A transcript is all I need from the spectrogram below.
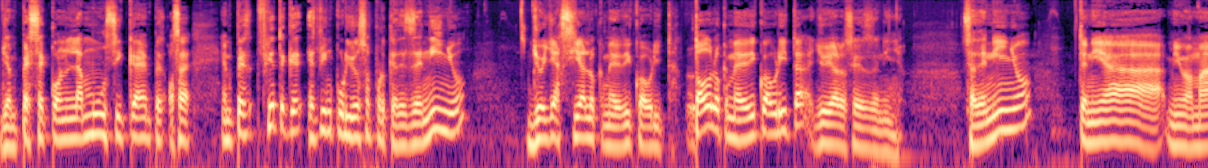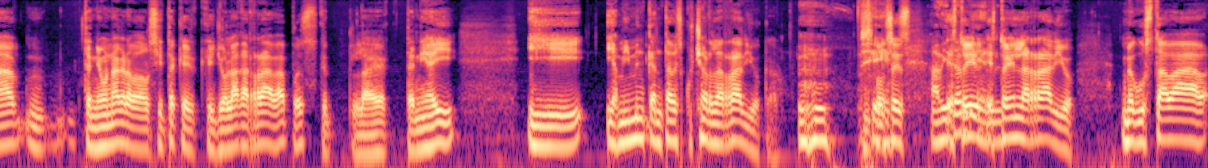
yo empecé con la música. empe- o sea, empe- fíjate que es bien curioso porque desde niño yo ya hacía lo que me dedico ahorita. Todo lo que me dedico ahorita, yo ya lo sé desde niño. O sea, de niño tenía mi mamá mm, tenía una grabadorcita que, que yo la agarraba, pues que la tenía ahí y, y a mí me encantaba escuchar la radio, cabrón. Entonces, estoy, estoy en la radio. Me gustaba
